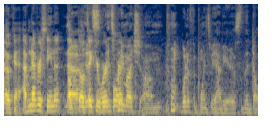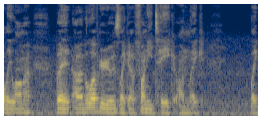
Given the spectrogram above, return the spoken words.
Okay, I've never seen it. No, I'll, I'll take your word it's for it. It's pretty much um, one of the points we have here is the Dalai Lama, but uh, the Love Guru is like a funny take on like, like,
